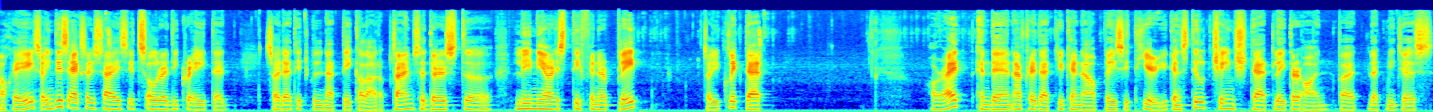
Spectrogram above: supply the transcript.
Okay, so in this exercise, it's already created so that it will not take a lot of time. So there's the linear stiffener plate. So you click that. All right, and then after that, you can now place it here. You can still change that later on, but let me just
